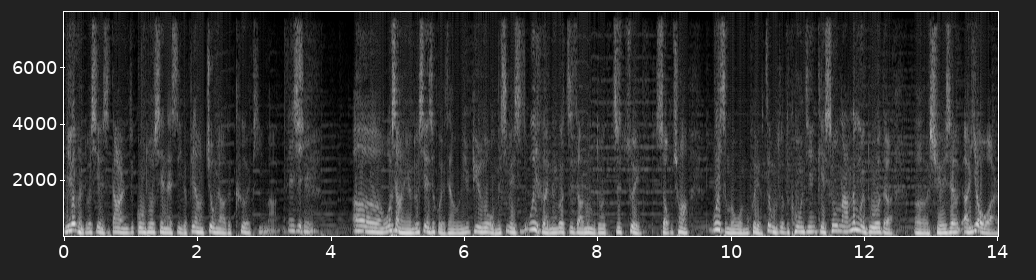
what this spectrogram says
也有很多县市，当然就公托现在是一个非常重要的课题嘛，但是。呃，我想很多现实会有这样问题，譬如说，我们新北市为何能够制造那么多之最首创？为什么我们会有这么多的空间，可以收纳那么多的呃学生呃幼儿？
